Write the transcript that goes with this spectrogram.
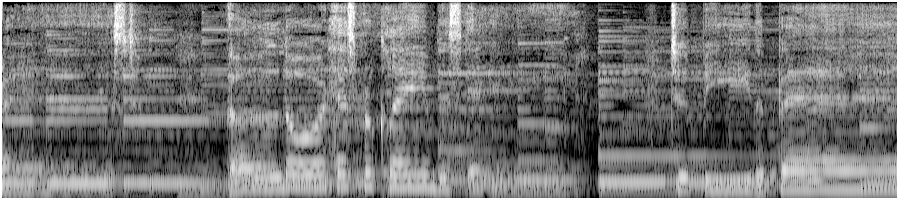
rest. The Lord has proclaimed this day to be the best.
